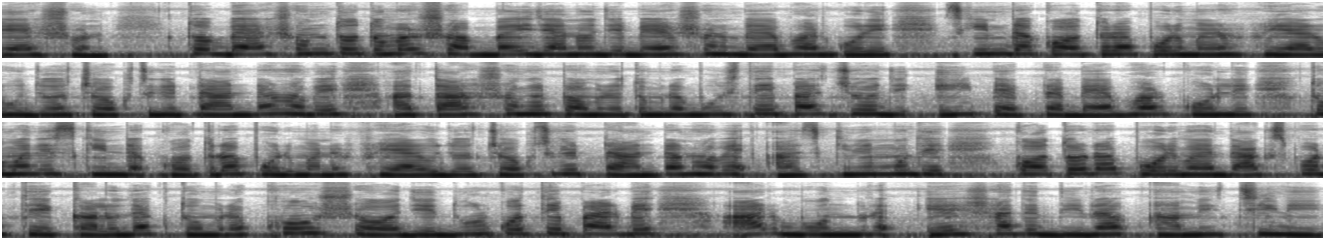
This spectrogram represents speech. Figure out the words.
বেসন। তো বেসন তো তোমরা সবাই জানো যে বেসন ব্যবহার করে স্কিনটা কতটা পরিমাণে ফেয়ার উজ্জ্বল, চকচকে টান টান হবে। আর তার সঙ্গে টমেটো, তোমরা বুঝতেই পারছ যে এই প্যাকটা ব্যবহার করলে তোমাদের স্কিনটা কতটা পরিমাণে ফেয়ার উজ্জ্বল চকচকে টান টান হবে? আর স্কিনের মধ্যে কতটা পরিমাণে দাগ স্পট থেকে কালো দাগ তোমরা খুব সহজে দূর করতে পারবে। আর বন্ধুরা, এর সাথে দিলাম আমি চিনি।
